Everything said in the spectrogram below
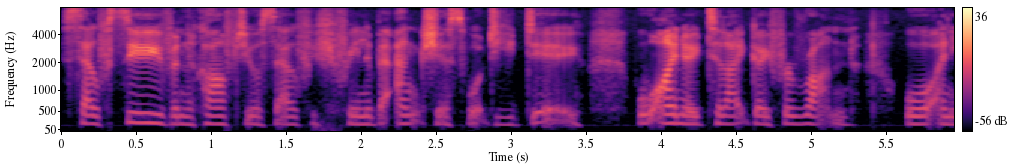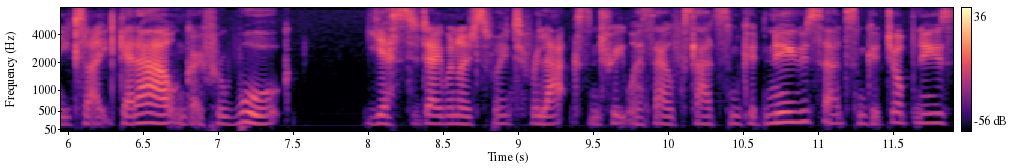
self-soothe and look after yourself if you're feeling a bit anxious what do you do? Well i know to like go for a run or i need to like get out and go for a walk yesterday when I just wanted to relax and treat myself because I had some good news, I had some good job news.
